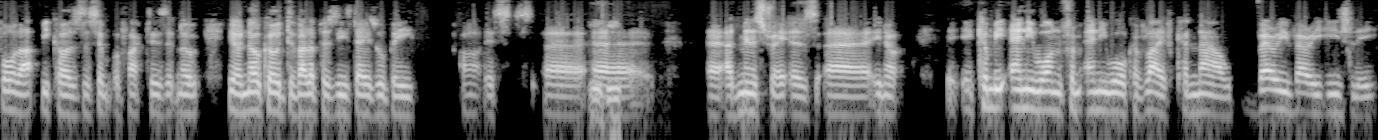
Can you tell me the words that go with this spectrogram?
for that because the simple fact is that no, you know, no code developers these days will be artists, uh, mm-hmm. uh, uh, administrators. Uh, you know, it, it, can be anyone from any walk of life can now very, very easily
